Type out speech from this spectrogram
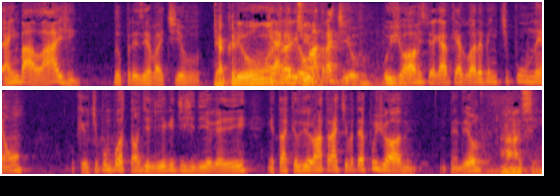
a embalagem do preservativo já criou um já atrativo. criou um atrativo. Os jovens pegavam porque agora vem tipo um neon tipo um botão de liga e desliga aí. Então aquilo virou um atrativo até para o jovem. Entendeu? Ah, sim.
